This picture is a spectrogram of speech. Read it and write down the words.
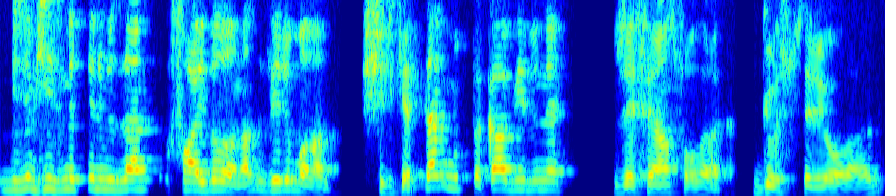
bizim hizmetlerimizden faydalanan, verim alan şirketler mutlaka birine referans olarak gösteriyorlardı.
